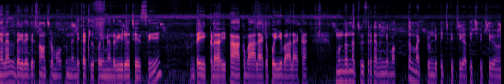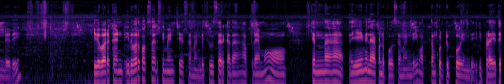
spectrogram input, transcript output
నెలల దగ్గర దగ్గర సంవత్సరం అవుతుందండి కట్టెల పొయ్యి మీద వీడియో చేసి. అంటే ఇక్కడ ఈ పాక బాగాలేక పొయ్యి బాగాలేక ముందున్న చూసారు కదండి మొత్తం మట్టి ఉండి పిచ్చి పిచ్చిగా పిచ్చి పిచ్చిగా ఉండేది. ఇదివరకు అంటే ఇదివరకు ఒకసారి సిమెంట్ చేసామండి చూసారు కదా అప్పుడేమో కింద ఏమీ లేకుండా పోసామండి మొత్తం కొట్టుకుపోయింది. ఇప్పుడైతే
